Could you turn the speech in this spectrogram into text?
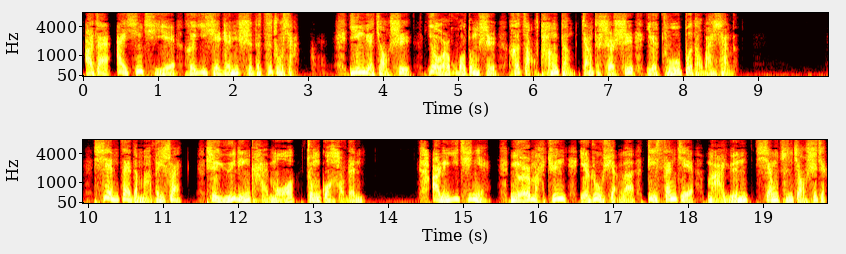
而在爱心企业和一些人士的资助下，音乐教室、幼儿活动室和澡堂等这样的设施也逐步的完善了。现在的马维帅是榆林楷模、中国好人。二零一七年，女儿马军也入选了第三届马云乡村教师奖。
